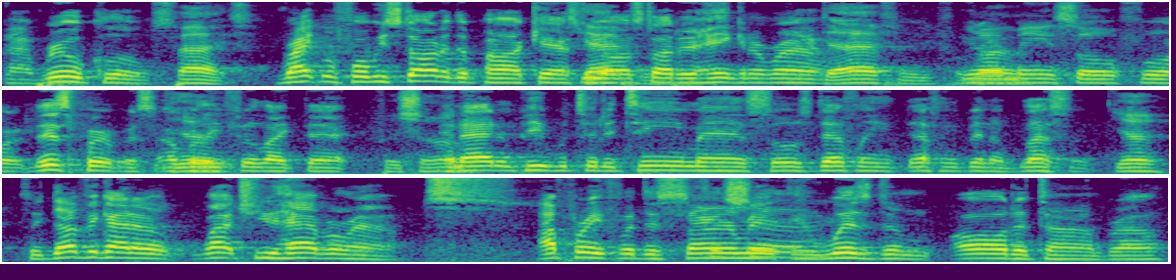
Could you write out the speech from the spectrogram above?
got real close. Facts. Right before we started the podcast, we all started hanging around. Definitely. For You know what I mean? So for this purpose, I Yeah. really feel like that. For sure. And adding people to the team, man. So it's definitely definitely been a blessing. Yeah. So you definitely gotta watch you have around. I pray for discernment sure. and wisdom all the time, bro.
